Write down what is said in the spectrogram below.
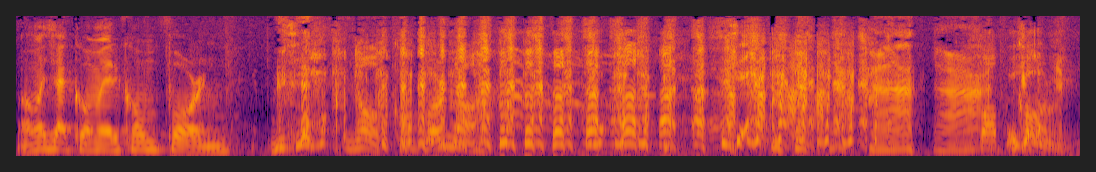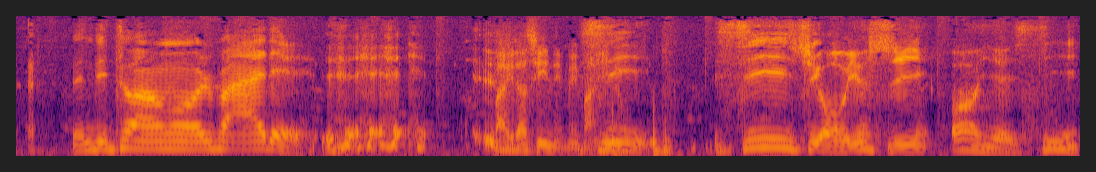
Vamos a comer con porn. No, con porno. Popcorn. Bendito amor, padre. Va a ir a cine, me imagino. Sí, sí, sí, obvio sí. Oye, sí.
